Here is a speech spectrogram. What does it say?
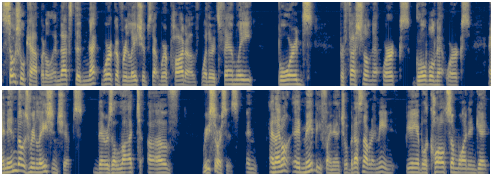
social capital, and that's the network of relationships that we're part of, whether it's family, boards, professional networks, global networks. And in those relationships, there is a lot of resources. And and I don't it may be financial, but that's not what I mean. Being able to call someone and get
